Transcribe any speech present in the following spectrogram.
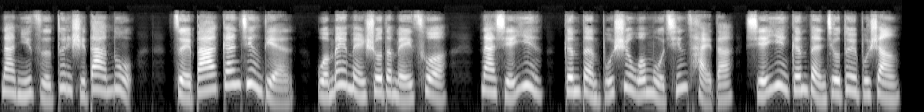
那女子顿时大怒，嘴巴干净点。我妹妹说的没错，那鞋印根本不是我母亲踩的，鞋印根本就对不上。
